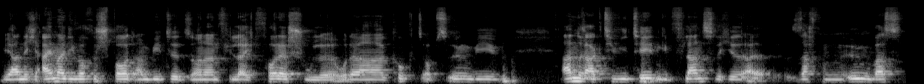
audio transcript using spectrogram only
ja nicht einmal die Woche Sport anbietet, sondern vielleicht vor der Schule oder guckt, ob es irgendwie andere Aktivitäten gibt, pflanzliche äh, Sachen, irgendwas,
